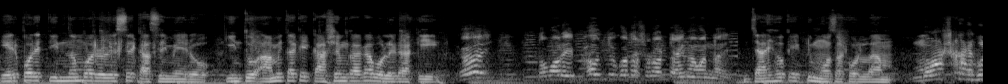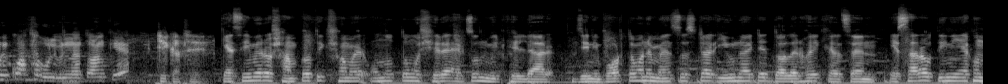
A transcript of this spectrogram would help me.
এরপরে তিন নম্বরে রয়েছে কাসিমেরো। কিন্তু আমি তাকে কাশেম কাকা বলে ডাকি। তোমার এই ফালতু কথা শোনার টাইম আমার নাই। যাই হোক একটু মজা করলাম। মস্কারা করে কথা বলবেন না তো আঙ্কে ঠিক আছে। ক্যাসিমেরো সাম্প্রতিক সময়ের অন্যতম সেরা একজন মিডফিল্ডার যিনি বর্তমানে ম্যানচেস্টার ইউনাইটেড দলের হয়ে খেলছেন। এছাড়াও তিনি এখন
